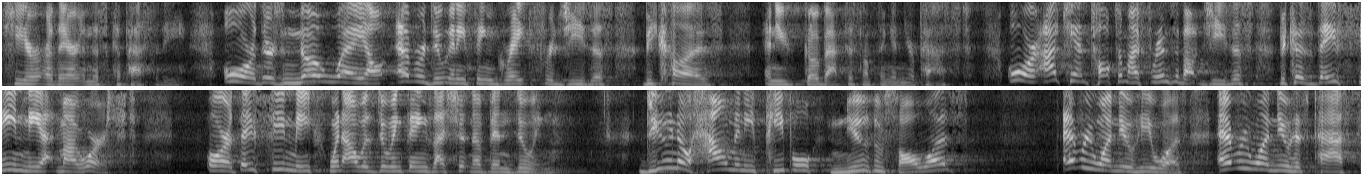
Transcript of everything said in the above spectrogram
here or there in this capacity. Or there's no way I'll ever do anything great for Jesus because, and you go back to something in your past. Or I can't talk to my friends about Jesus because they've seen me at my worst. Or they've seen me when I was doing things I shouldn't have been doing. Do you know how many people knew who Saul was? Everyone knew he was. Everyone knew his past.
